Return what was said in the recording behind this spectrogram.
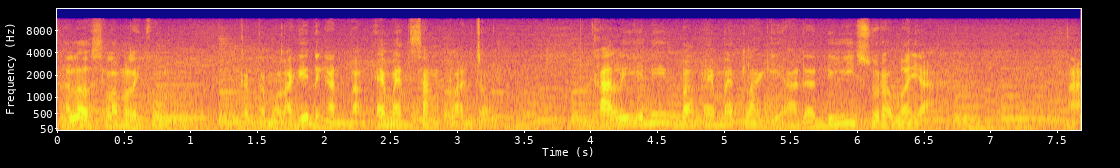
Halo, Assalamualaikum. Ketemu lagi dengan Bang Emet Sang Pelancong. Kali ini Bang Emet lagi ada di Surabaya. Nah,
